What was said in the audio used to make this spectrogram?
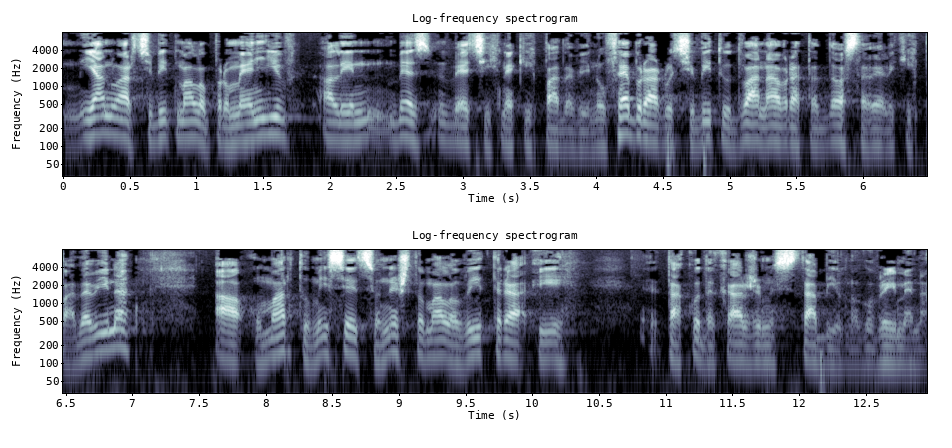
Januar će biti malo promenljiv, ali bez većih nekih padavina. U februaru će biti u dva navrata dosta velikih padavina, a u martu mjesecu nešto malo vitra i tako da kažem stabilnog vremena.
